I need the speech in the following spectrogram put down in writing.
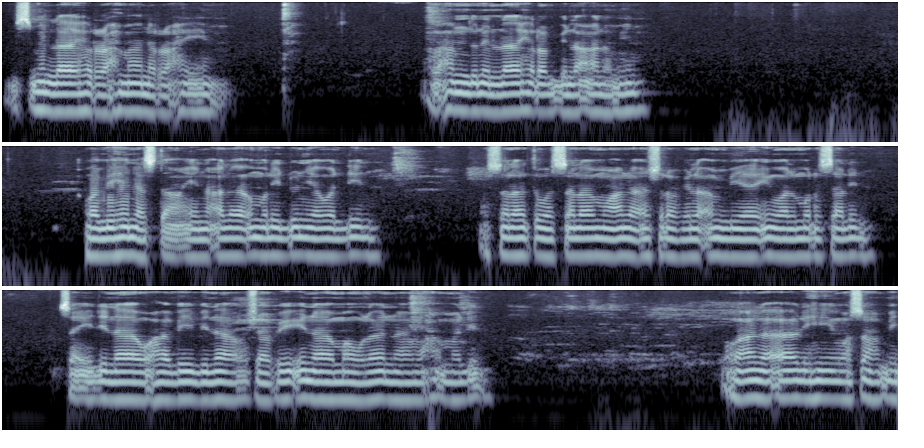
بسم الله الرحمن الرحيم. الحمد لله رب العالمين. وبه نستعين على أمر الدنيا والدين. والصلاة والسلام على أشرف الأنبياء والمرسلين. سيدنا وحبيبنا وشفيئنا مولانا محمد. وعلى آله وصحبه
